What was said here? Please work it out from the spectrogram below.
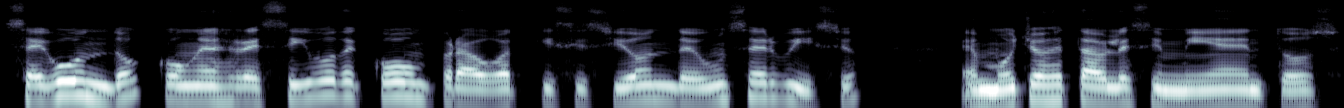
Segundo, con el recibo de compra o adquisición de un servicio, en muchos establecimientos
